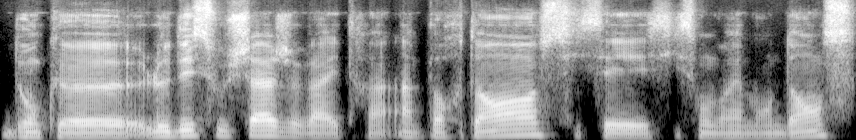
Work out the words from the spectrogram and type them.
Donc, le dessouchage va être important si s'ils sont vraiment denses.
